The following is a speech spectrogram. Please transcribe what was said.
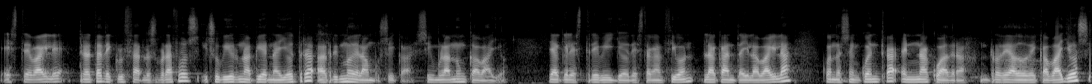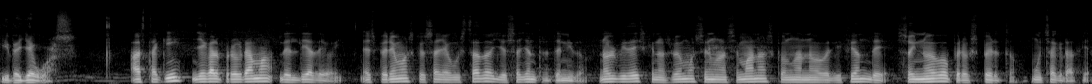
Este baile trata de cruzar los brazos y subir una pierna y otra al ritmo de la música, simulando un caballo, ya que el estribillo de esta canción la canta y la baila cuando se encuentra en una cuadra, rodeado de caballos y de yeguas. Hasta aquí llega el programa del día de hoy. Esperemos que os haya gustado y os haya entretenido. No olvidéis que nos vemos en unas semanas con una nueva edición de Soy nuevo pero experto. Muchas gracias.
